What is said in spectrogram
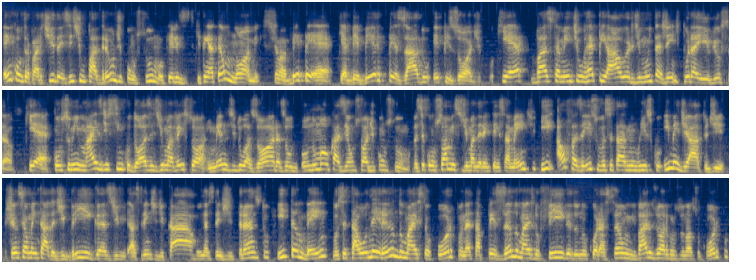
Em contrapartida, existe um padrão de consumo que eles que tem até um nome, que se chama BPE, que é beber pesado episódico, que é basicamente o happy hour de muita gente por aí, viu, Celso? Que é consumir mais de cinco doses de uma vez só, em menos de duas horas ou, ou numa ocasião só de consumo. Você consome isso de maneira intensamente e, ao fazer isso, você está num risco imediato de chance aumentada de brigas, de acidente de carro, né, acidente de trânsito, e também você está onerando mais seu corpo, né? Tá pesando mais no fígado, no coração, em vários órgãos do nosso corpo.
